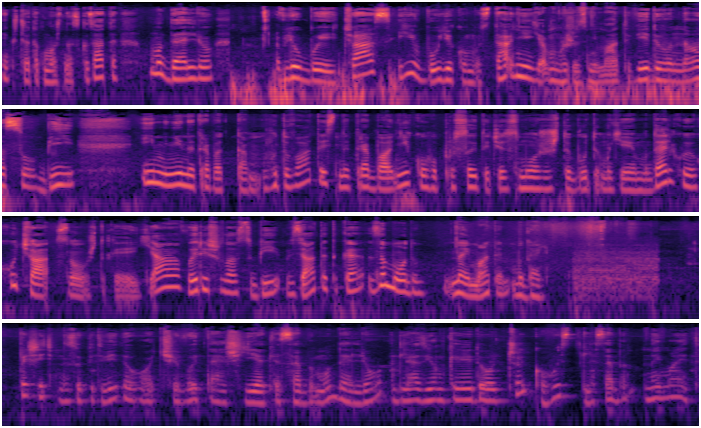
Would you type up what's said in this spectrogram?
Якщо так можна сказати, моделлю в будь-який час і в будь-якому стані я можу знімати відео на собі. І мені не треба там готуватись, не треба нікого просити, чи зможеш ти бути моєю моделькою. Хоча, знову ж таки, я вирішила собі взяти таке за модом, наймати модель. Пишіть внизу під відео, чи ви теж є для себе моделлю для зйомки відео, чи когось для себе наймаєте.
